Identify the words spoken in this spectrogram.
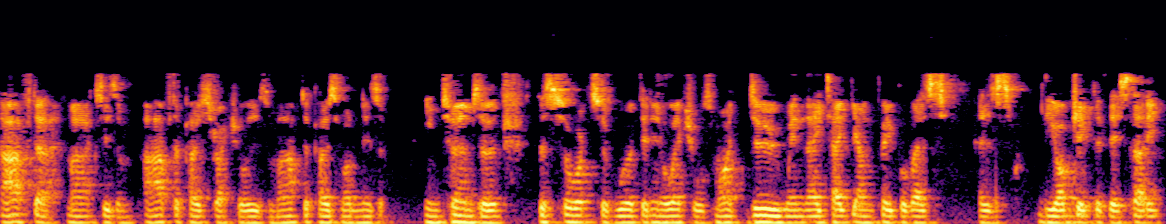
after Marxism, after post-structuralism, after postmodernism, in terms of the sorts of work that intellectuals might do when they take young people as as the object of their study.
